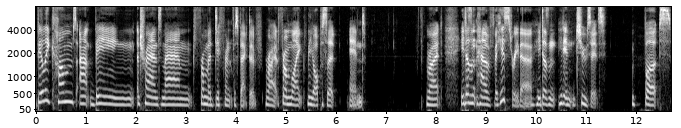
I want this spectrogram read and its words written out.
Billy comes at being a trans man from a different perspective, right? From like the opposite end. Right? He doesn't have the history there. He doesn't he didn't choose it. But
